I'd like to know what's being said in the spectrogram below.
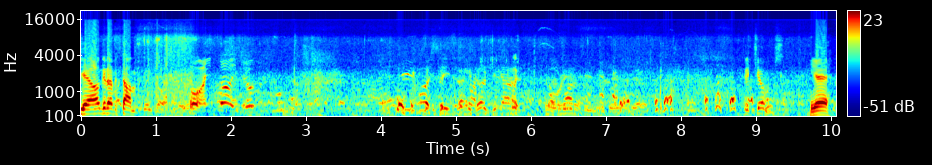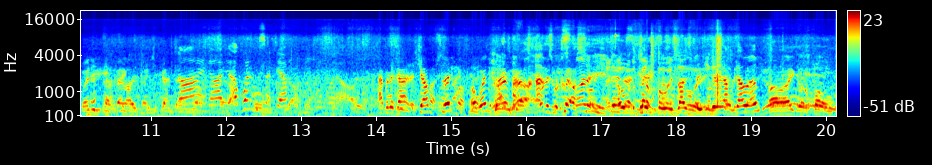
Yeah, I'm going to have a dump. All Good jumps. Yeah. No, no, I went and sat down for a bit on my. Having a go at the jumps, Luke? I went down there. That was quick. I saw you do All the people, there's loads of people. You gonna have a go at them? Oh, I ain't got a bottle.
